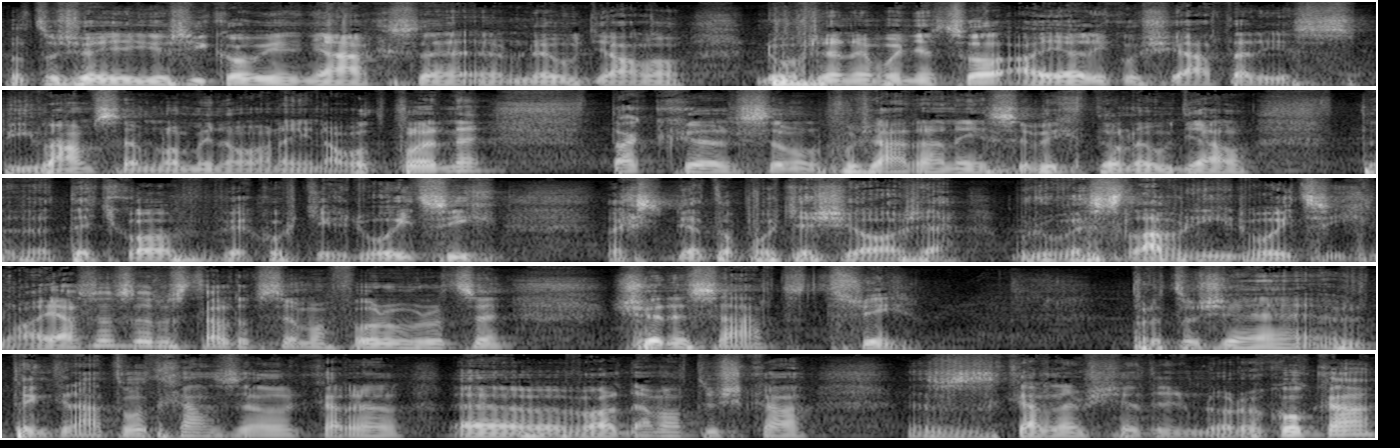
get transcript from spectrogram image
protože Jiříkovi nějak se neudělalo dobře nebo něco a jelikož já tady zpívám, jsem nominovaný na odpoledne, tak eh, jsem požádaný, jestli bych to neudělal t- teďko jako v těch dvojicích, tak mě to potěšilo, že budu ve slavných dvojicích. No a já jsem se dostal do semaforu v roce 63 protože tenkrát odcházel Karel, eh, Valda Matuška s Karlem Štědrým do Rokoka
